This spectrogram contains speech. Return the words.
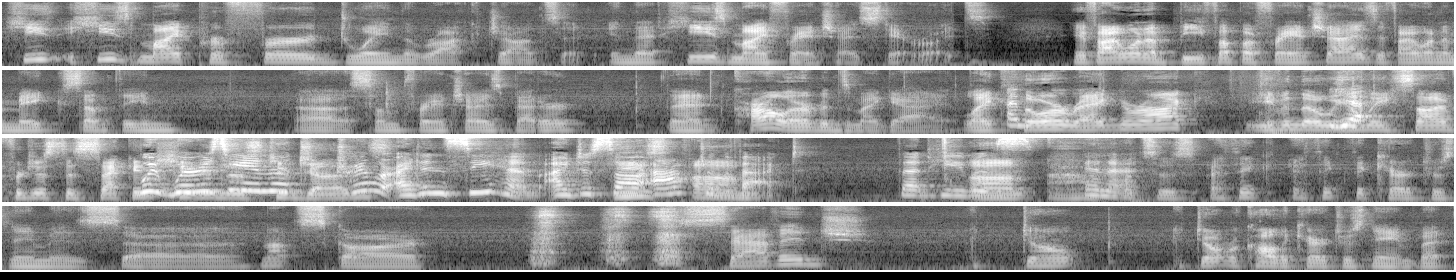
He he's my preferred Dwayne the Rock Johnson in that he's my franchise steroids. If I want to beef up a franchise, if I want to make something uh, some franchise better, then Karl Urban's my guy. Like I'm- Thor Ragnarok, even though we Yeah. only saw him for just a second Wait, where is he in the guns. trailer? I didn't see him. I just saw He's, after um, the fact that he was Um, in what's it. his? I think I think the character's name is uh, not Scar. Savage. I don't. I don't recall the character's name, but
